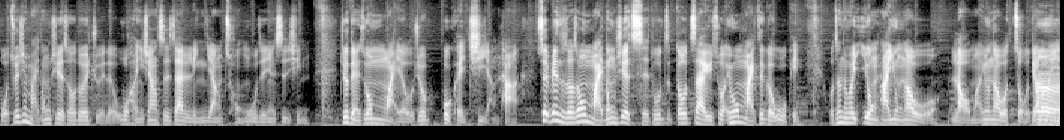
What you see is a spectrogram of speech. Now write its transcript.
我最近买东西的时候都会觉得我很像是在领养宠物这件事情，就等于说买了我就不可以弃养它，所以变成说我买东西的尺度都在于说，因为我买这个物品，我真的会用它用到我老嘛，用到我走掉那一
